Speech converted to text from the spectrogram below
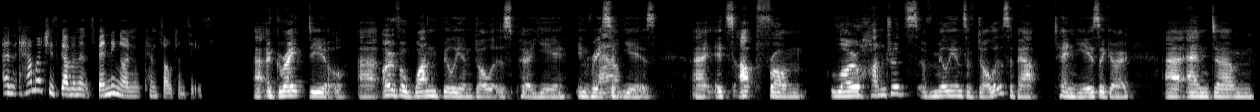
And how much is government spending on consultancies? Uh, a great deal, uh, over $1 billion per year in recent wow. years. Uh, it's up from low hundreds of millions of dollars about 10 years ago. Uh, and um,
